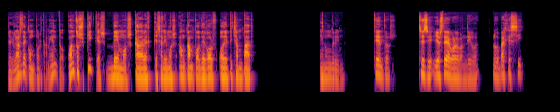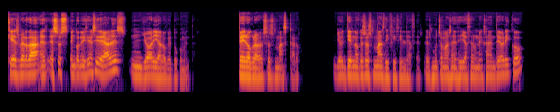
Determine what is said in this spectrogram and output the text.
reglas de comportamiento. ¿Cuántos piques vemos cada vez que salimos a un campo de golf o de pitch and putt en un green? Cientos. Sí, sí, yo estoy de acuerdo contigo. ¿eh? Lo que pasa es que sí que es verdad, es- eso es, en condiciones ideales, mm, yo haría lo que tú comentas. Pero claro, eso es más caro. Yo entiendo que eso es más difícil de hacer. Es mucho más sencillo hacer un examen teórico,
